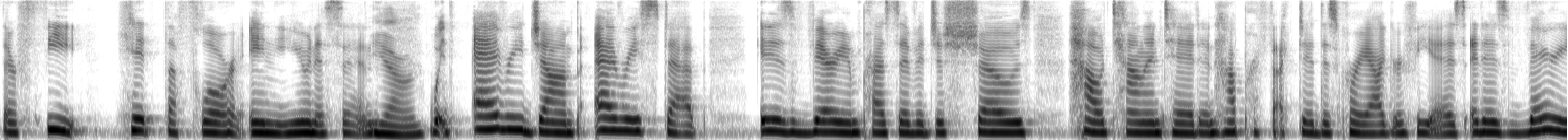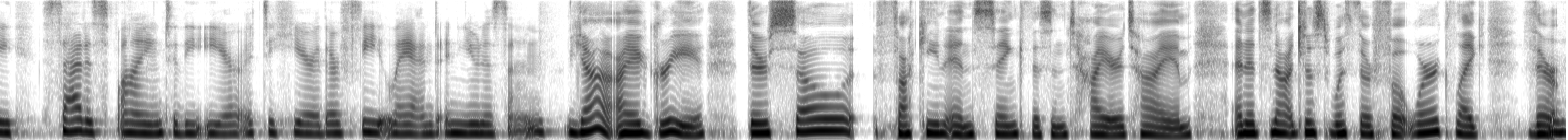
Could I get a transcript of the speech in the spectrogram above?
their feet hit the floor in unison Yeah. with every jump, every step, it is very impressive. It just shows how talented and how perfected this choreography is. It is very satisfying to the ear to hear their feet land in unison. Yeah, I agree. They're so fucking in sync this entire time. And it's not just with their footwork, like their Mm-hmm.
